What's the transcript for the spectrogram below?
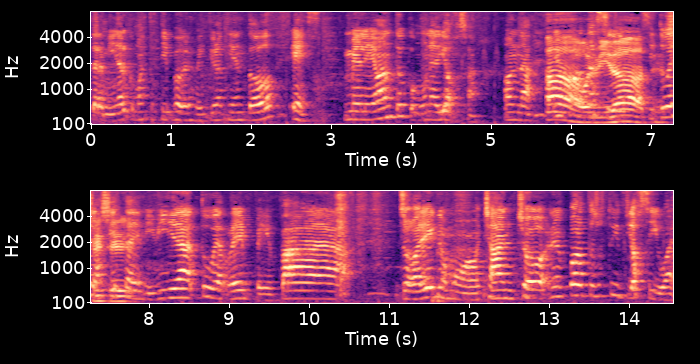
terminar como estos tipos que los 21 tienen todo, es me levanto como una diosa. Onda. Ah, si- olvidate, Si, tuve la fiesta sí. de mi vida, tuve re pepada, lloré como chancho, no importa, yo estoy diosa igual.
